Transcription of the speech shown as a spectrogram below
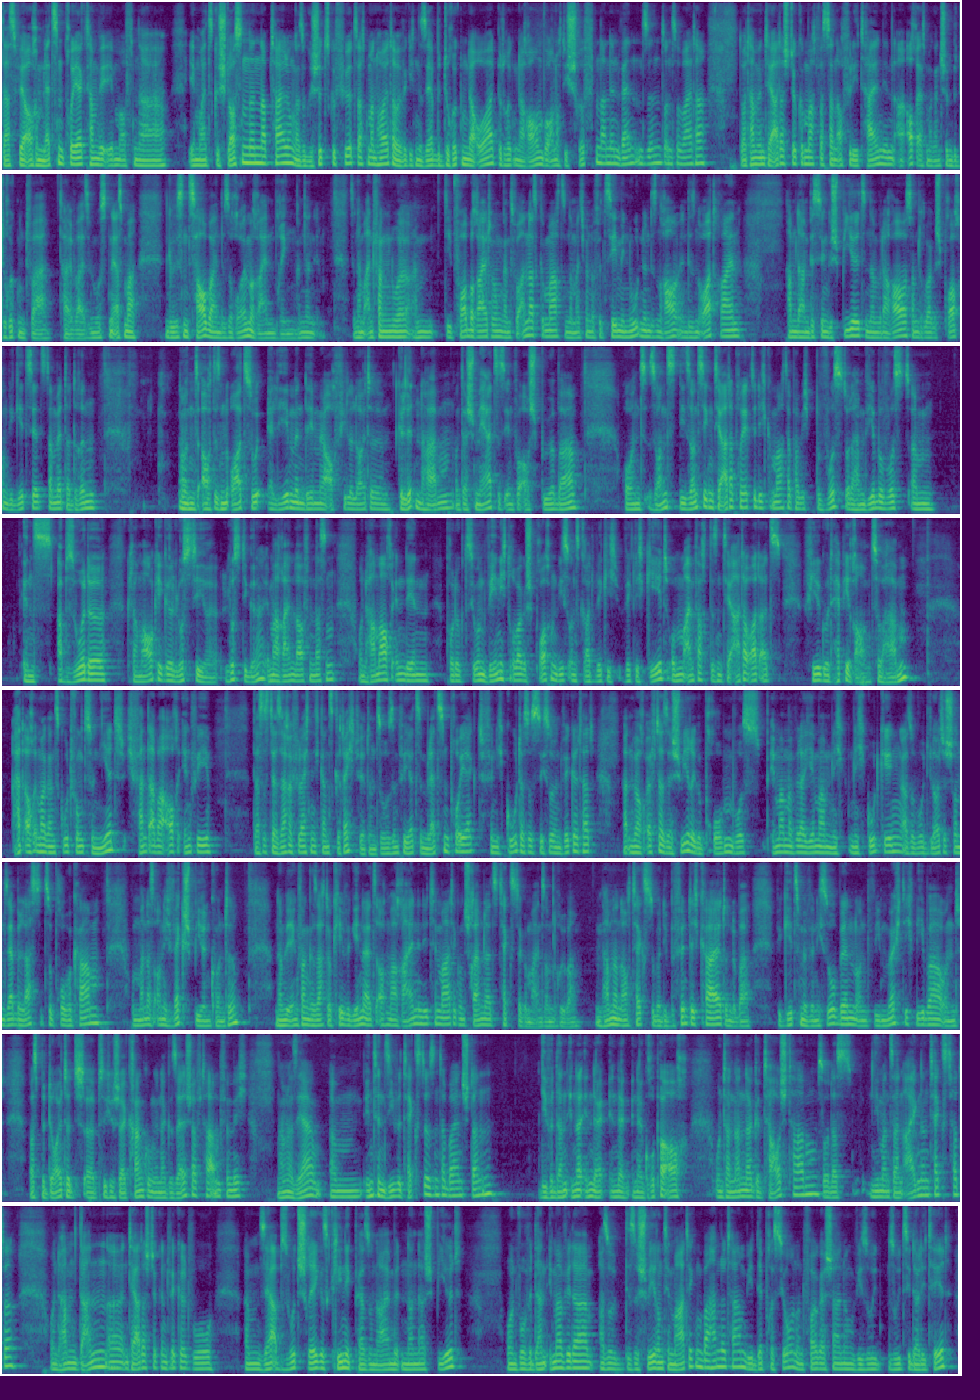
dass wir auch im letzten Projekt haben wir eben auf einer ehemals geschlossenen Abteilung, also geschützt geführt, sagt man heute, aber wirklich ein sehr bedrückender Ort, bedrückender Raum, wo auch noch die Schriften an den Wänden sind und so weiter. Dort haben wir ein Theaterstück gemacht, was dann auch für die Teilnehmenden auch erstmal ganz schön bedrückend war, teilweise. Wir mussten erstmal einen gewissen Zauber in diese Räume reinbringen. Haben dann, sind am Anfang nur, haben die Vorbereitungen ganz woanders gemacht, sind dann manchmal nur für zehn Minuten in diesen Raum, in diesen Ort rein haben da ein bisschen gespielt, sind dann wieder raus, haben darüber gesprochen, wie geht's jetzt damit da drin. Und auch diesen Ort zu erleben, in dem ja auch viele Leute gelitten haben und der Schmerz ist irgendwo auch spürbar. Und sonst, die sonstigen Theaterprojekte, die ich gemacht habe, habe ich bewusst oder haben wir bewusst ähm, ins absurde, klamaukige, lustige, lustige immer reinlaufen lassen und haben auch in den Produktionen wenig darüber gesprochen, wie es uns gerade wirklich, wirklich geht, um einfach diesen Theaterort als Feel-Good-Happy-Raum zu haben. Hat auch immer ganz gut funktioniert. Ich fand aber auch irgendwie, dass es der Sache vielleicht nicht ganz gerecht wird. Und so sind wir jetzt im letzten Projekt. Finde ich gut, dass es sich so entwickelt hat. Hatten wir auch öfter sehr schwierige Proben, wo es immer mal wieder jemandem nicht, nicht gut ging, also wo die Leute schon sehr belastet zur Probe kamen und man das auch nicht wegspielen konnte. Und dann haben wir irgendwann gesagt, okay, wir gehen da jetzt auch mal rein in die Thematik und schreiben da jetzt Texte gemeinsam drüber. Und haben dann auch Texte über die Befindlichkeit und über, wie geht's mir, wenn ich so bin und wie möchte ich lieber und was bedeutet äh, psychische Erkrankungen in der Gesellschaft haben für mich Dann haben da sehr ähm, intensive Texte sind dabei entstanden, die wir dann in der, in der, in der, in der Gruppe auch untereinander getauscht haben, sodass niemand seinen eigenen Text hatte und haben dann äh, ein Theaterstück entwickelt, wo ähm, sehr absurd schräges Klinikpersonal miteinander spielt und wo wir dann immer wieder also diese schweren Thematiken behandelt haben, wie Depression und Folgeerscheinungen wie Suizidalität,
